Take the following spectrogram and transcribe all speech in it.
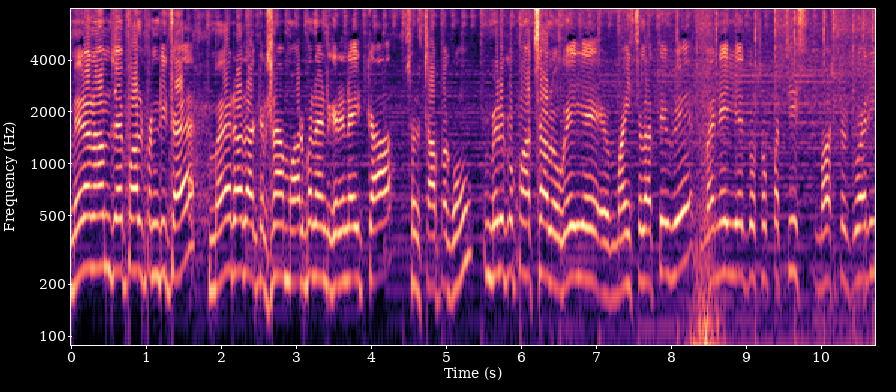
मेरा नाम जयपाल पंडित है। मैं Radha Krishna marble and granite का संस्थापक हूँ। मेरे को पाँच साल हो गए ये माइंस चलाते हुए। मैंने ये 225 मास्टर क्वारी,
